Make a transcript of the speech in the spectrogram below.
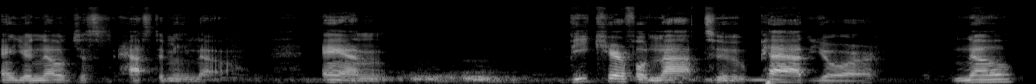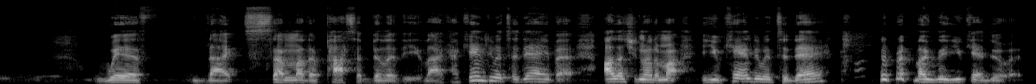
And your no just has to mean no. And be careful not to pad your no with like some other possibility. Like, I can't do it today, but I'll let you know tomorrow. You can't do it today, like you can't do it,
